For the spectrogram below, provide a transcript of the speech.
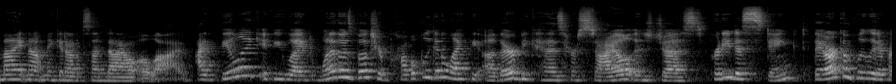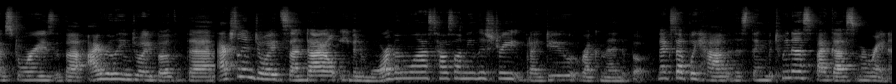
might not make it out of Sundial alive. I feel like if you liked one of those books, you're probably gonna like the other because her style is just pretty distinct. They are completely different stories, but I really enjoyed both of them. I actually enjoyed Sundial even more than The Last House on Needless Street, but I do recommend both. Next up, we have This Thing Between Us by Gus Moreno.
